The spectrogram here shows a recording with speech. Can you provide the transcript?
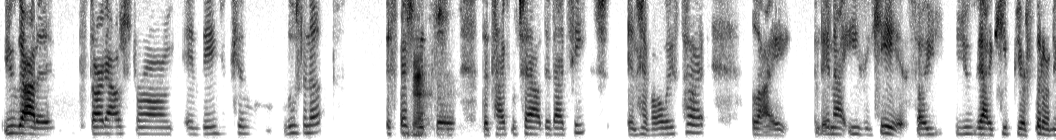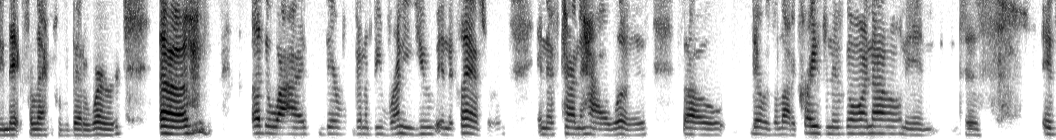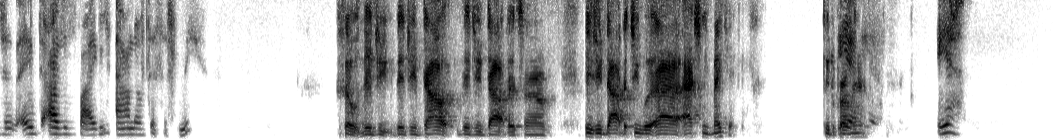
you gotta start out strong and then you can loosen up especially with the the type of child that i teach and have always taught like they're not easy kids so you, you got to keep your foot on their neck for lack of a better word um, otherwise they're going to be running you in the classroom and that's kind of how it was so there was a lot of craziness going on and just it just it, I was just like I don't know if this is for me. So did you did you doubt did you doubt that um did you doubt that you would uh, actually make it through the program? Yeah. yeah. What,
